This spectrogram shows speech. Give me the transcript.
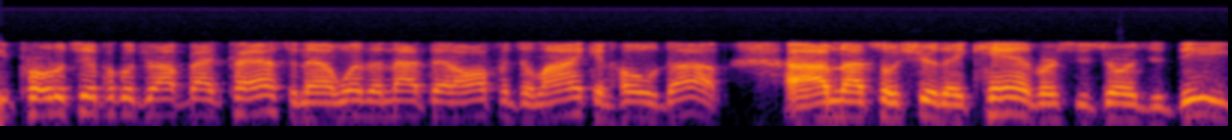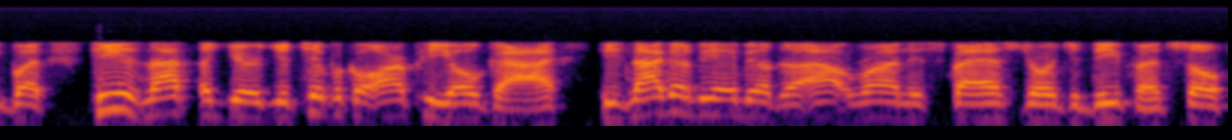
a prototypical drop back passer. Now, whether or not that offensive line can hold up, uh, I'm not so sure they can versus Georgia D. But he is not your your typical RPO guy. He's not going to be able to outrun this fast Georgia defense. So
